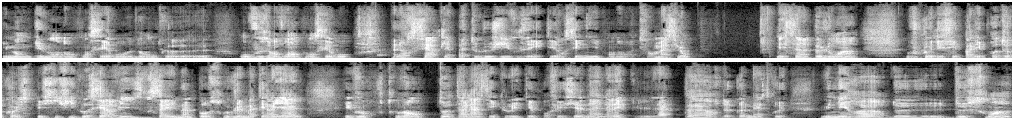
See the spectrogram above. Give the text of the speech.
il manque du monde en concéro donc euh, on vous envoie en concéro. Alors certes la pathologie vous a été enseignée pendant votre formation, mais c'est un peu loin. Vous connaissez pas les protocoles spécifiques au service, vous savez même pas où se trouve le matériel, et vous vous retrouvez en totale insécurité professionnelle avec la peur de commettre une erreur de, de soins.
